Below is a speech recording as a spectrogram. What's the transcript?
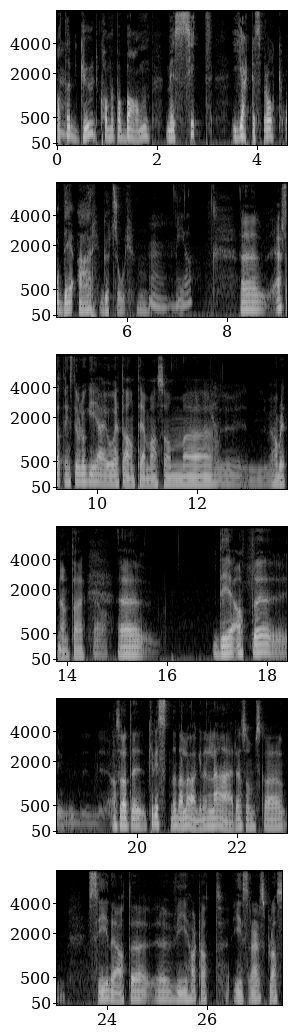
at Gud kommer på banen med sitt hjertespråk, og det er Guds ord. Mm. ja. Uh, erstatningsteologi er jo et annet tema som eh, har blitt nevnt her. Eh, det at Altså at kristne da lager en lære som skal si det at vi har tatt Israels plass.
